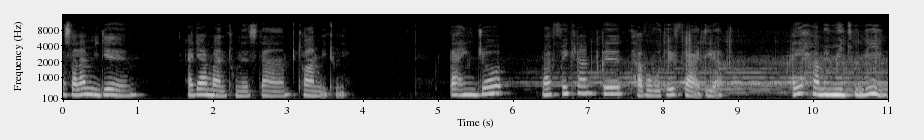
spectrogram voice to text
مثلا میگه اگر من تونستم تو هم می‌تونی. و اینجا من فکرم به تفاوتهای فردی رفت. اگه همه می‌تونیم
